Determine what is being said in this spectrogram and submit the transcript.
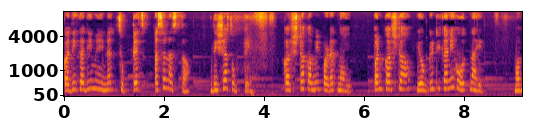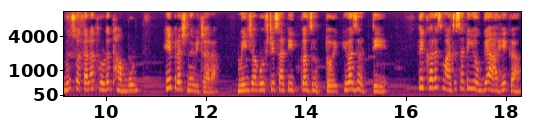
कधी कधी मेहनत चुकतेच असं नसतं. दिशा चुकते. कष्ट कमी पडत नाहीत. पण कष्ट योग्य ठिकाणी होत नाहीत. म्हणून स्वतःला थोडं थांबून हे प्रश्न विचारा. मी ज्या गोष्टीसाठी इतकं झटतोय किंवा झटतीये ते खरंच माझ्यासाठी योग्य आहे का?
